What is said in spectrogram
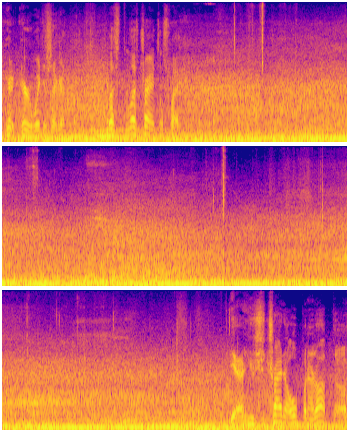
here, here. Wait a second. Let's let's try it this way. Yeah, you should try to open it up though.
